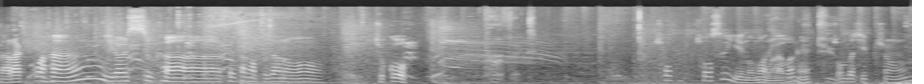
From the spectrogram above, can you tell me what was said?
나락꽝 이럴수가. 세상 아프잖아 죽고. 초, 초스기 너무 안 나가네. 좀 더 집중.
